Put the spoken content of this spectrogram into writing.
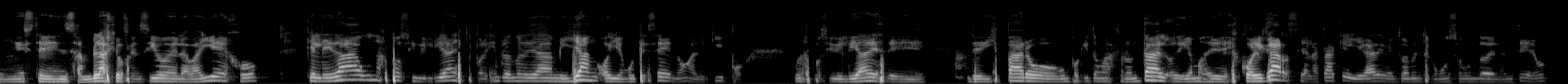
en este ensamblaje ofensivo de la Vallejo, que le da unas posibilidades que, por ejemplo, no le da a Millán hoy en UTC, ¿no? Al equipo, unas posibilidades de, disparo un poquito más frontal o digamos de descolgarse al ataque y llegar eventualmente como un segundo delantero,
